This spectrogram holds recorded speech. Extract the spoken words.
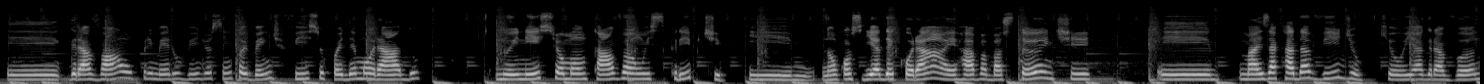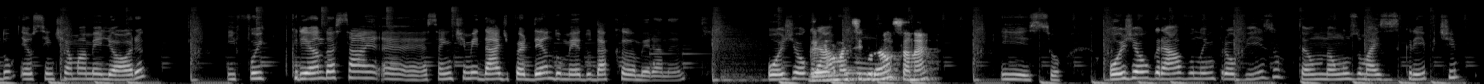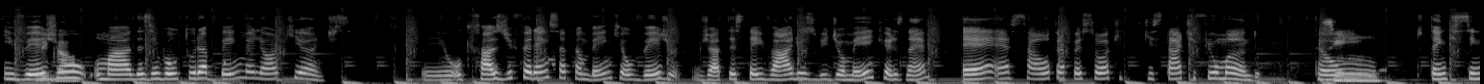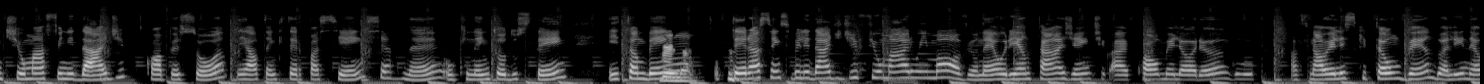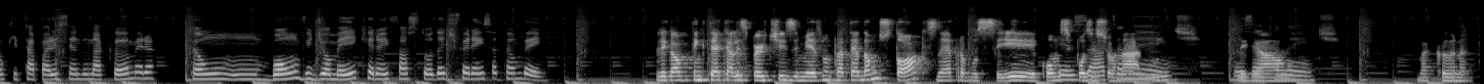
E gravar o primeiro vídeo assim foi bem difícil, foi demorado. No início eu montava um script e não conseguia decorar, errava bastante. E, mas a cada vídeo que eu ia gravando, eu sentia uma melhora e fui criando essa, é, essa intimidade, perdendo o medo da câmera, né? Hoje eu gravo. Ganhando mais segurança, né? Isso. Hoje eu gravo no improviso, então não uso mais script e vejo Legal. uma desenvoltura bem melhor que antes. E o que faz diferença também, que eu vejo, já testei vários videomakers, né? é essa outra pessoa que, que está te filmando. Então, Sim. Tu tem que sentir uma afinidade com a pessoa e ela tem que ter paciência, né? O que nem todos têm. E também Verdade. ter a sensibilidade de filmar o imóvel, né? Orientar a gente a qual o melhor ângulo. Afinal, eles que estão vendo ali, né? O que está aparecendo na câmera. Então, um bom videomaker aí faz toda a diferença também. Legal que tem que ter aquela expertise mesmo para até dar uns toques, né, para você, como Exatamente. se posicionar ali. Legal. Exatamente. Bacana.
